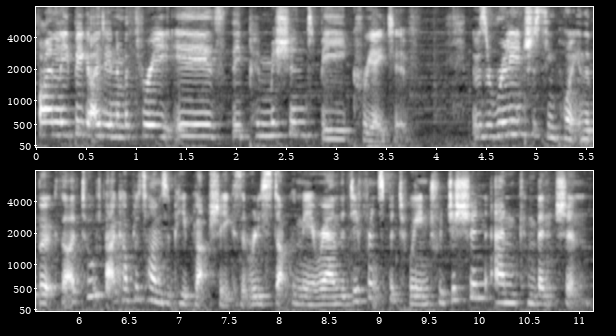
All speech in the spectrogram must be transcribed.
Finally, big idea number three is the permission to be creative. There was a really interesting point in the book that I've talked about a couple of times with people actually, because it really stuck with me around the difference between tradition and convention.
